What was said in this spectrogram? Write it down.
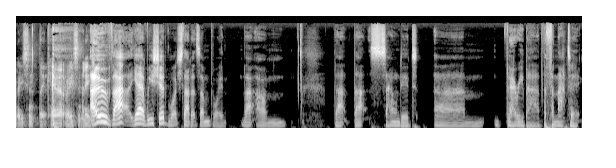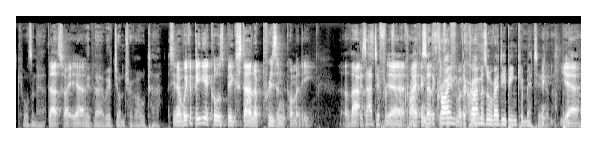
recent that came out recently. Oh, that yeah, we should watch that at some point. That um, that that sounded um very bad. The Fanatic, wasn't it? That's right, yeah. With uh, with John Travolta. See now, Wikipedia calls Big Stan a prison comedy. Now that Is that different yeah, from a crime? I think so the crime the crime has already been committed. Point, Yeah.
